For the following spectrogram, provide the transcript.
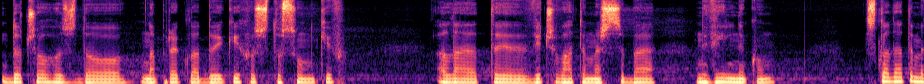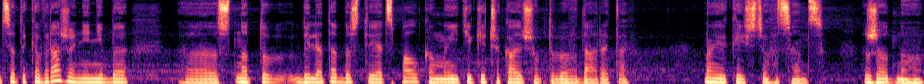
до чогось, до, наприклад, до якихось стосунків, але ти відчуватимеш себе невільником. Складатиметься таке враження, ніби е, надто біля тебе стоять з палками і тільки чекають, щоб тебе вдарити. Ну, який з цього сенс? Жодного.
